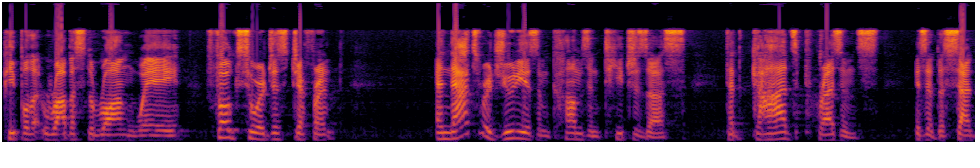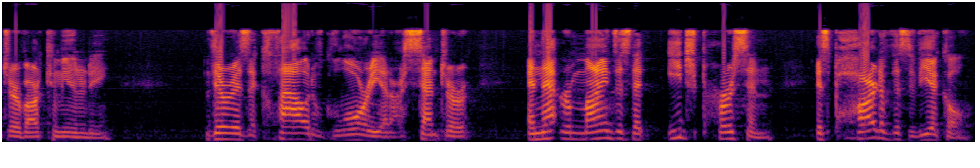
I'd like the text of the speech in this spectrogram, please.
people that rub us the wrong way, folks who are just different, and that's where Judaism comes and teaches us that God's presence is at the center of our community. There is a cloud of glory at our center, and that reminds us that each person is part of this vehicle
